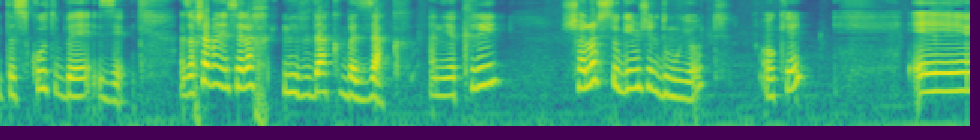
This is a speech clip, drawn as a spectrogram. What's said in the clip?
התעסקות בזה. אז עכשיו אני אעשה לך מבדק בזק. אני אקריא שלוש סוגים של דמויות, אוקיי? אה,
